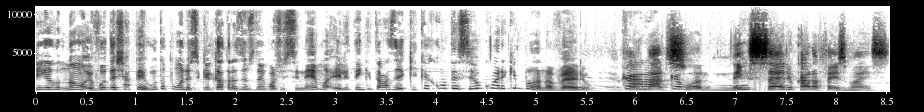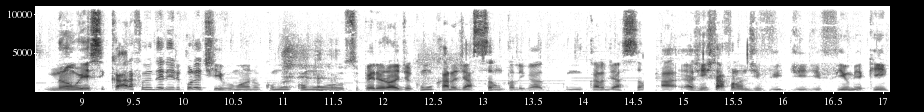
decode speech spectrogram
Que que- não, eu vou deixar a pergunta pro Anderson que ele tá trazendo os negócios de cinema. Ele tem que trazer. O que, que aconteceu com o Eric Bana, velho? É Caraca, verdade, mano. Nem sério o cara fez mais. Não, esse cara foi um delírio coletivo, mano. Como, como super-herói, como cara de ação, tá ligado? Como cara de ação. A, a gente tá falando de, de, de filme aqui.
